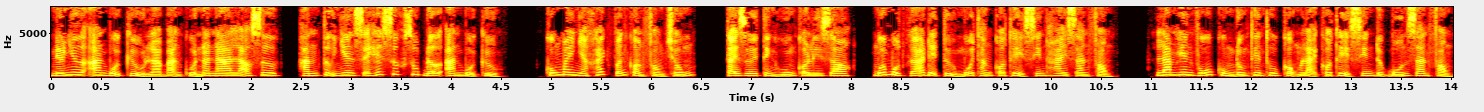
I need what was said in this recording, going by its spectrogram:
Nếu như An Bội Cửu là bạn của Nana lão sư, hắn tự nhiên sẽ hết sức giúp đỡ An Bội Cửu. Cũng may nhà khách vẫn còn phòng trống, tại dưới tình huống có lý do, mỗi một gã đệ tử mỗi tháng có thể xin hai gian phòng. Lam Hiên Vũ cùng Đống Thiên Thu cộng lại có thể xin được bốn gian phòng.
